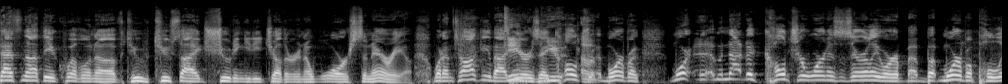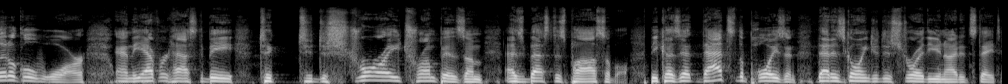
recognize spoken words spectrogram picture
that's not the equivalent of two two sides shooting at each other in a war scenario. What I'm talking about Did here is a you- culture, oh. more of a more uh, not a culture war necessarily, or but more of a political war, and the effort has to be to. To destroy Trumpism as best as possible, because it, that's the poison that is going to destroy the United States.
